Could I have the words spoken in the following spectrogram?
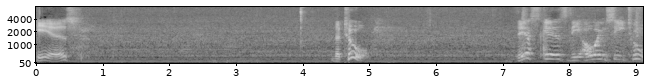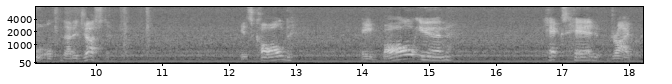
is the tool. This is the OMC tool that adjusted. It's called a ball-in hex head driver.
